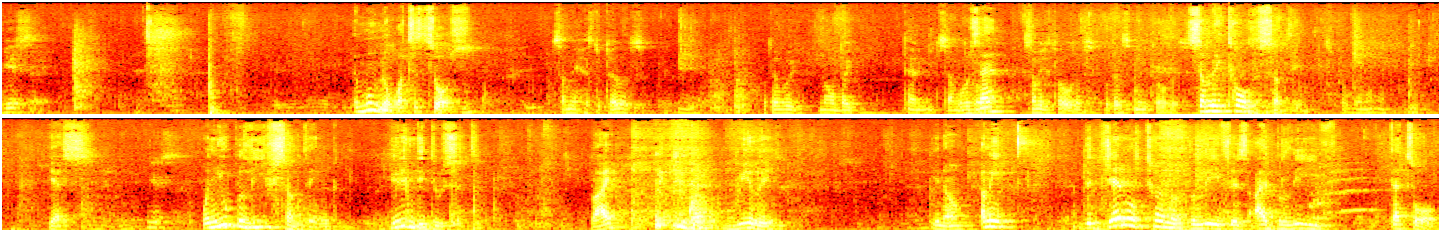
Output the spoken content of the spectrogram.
Hearsay. Emuna, what's its source? Somebody has to tell us. Whatever we know by ten, somebody What was told, that? Somebody told us. What else somebody told us? Somebody told us something. It's probably not. Yes. When you believe something, you didn't deduce it, right? really, you know. I mean, the general term of belief is I believe. That's all.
